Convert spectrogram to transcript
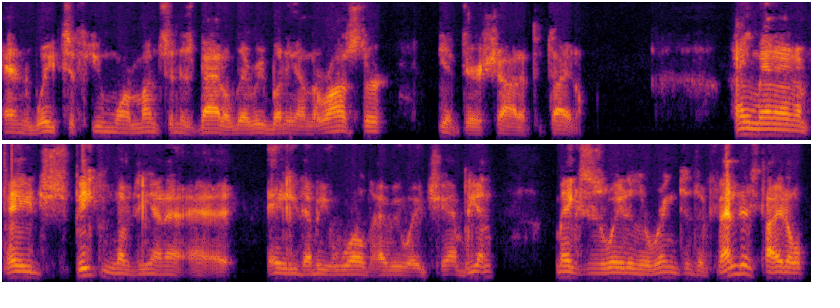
and waits a few more months and has battled everybody on the roster get their shot at the title? Hangman Adam Page, speaking of the AEW World Heavyweight Champion, makes his way to the ring to defend his title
